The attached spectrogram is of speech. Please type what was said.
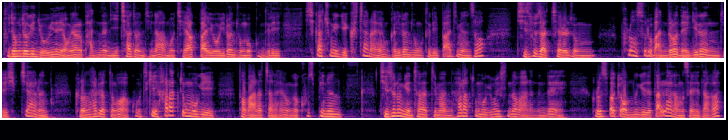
부정적인 요인의 영향을 받는 2차 전지나 뭐 제약 바이오 이런 종목군들이 시가총액이 크잖아요. 그러니까 이런 종목들이 빠지면서 지수 자체를 좀 플러스로 만들어내기는 이제 쉽지 않은 그런 하루였던 것 같고 특히 하락 종목이 더 많았잖아요. 그러니까 코스피는 지수는 괜찮았지만 하락 종목이 훨씬 더 많았는데 그럴 수밖에 없는 게 이제 달러 강세에다가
